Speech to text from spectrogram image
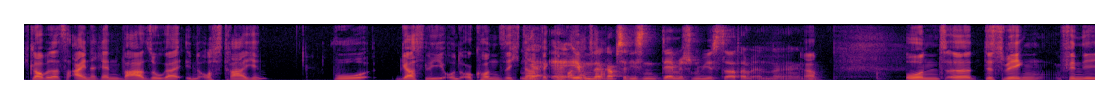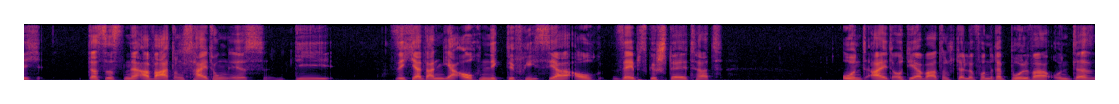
Ich glaube, das eine Rennen war sogar in Australien, wo Gasly und Ocon sich da Ja, weggeballert äh, eben, da gab es ja diesen dämischen Restart am Ende. genau. Ja. Und äh, deswegen finde ich, dass es eine Erwartungshaltung ist, die sich ja dann ja auch Nick de Vries ja auch selbst gestellt hat und halt auch die Erwartungsstelle von Red Bull war und dass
